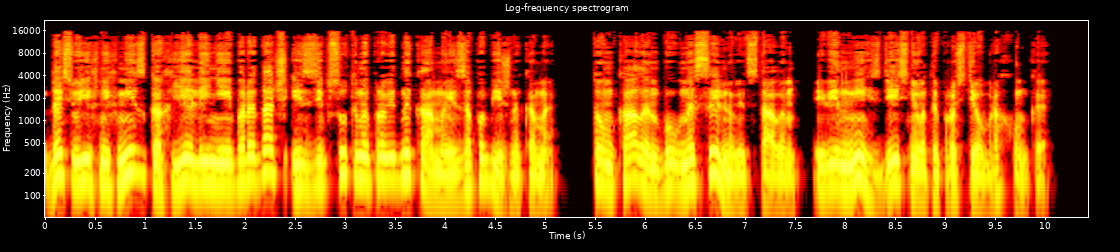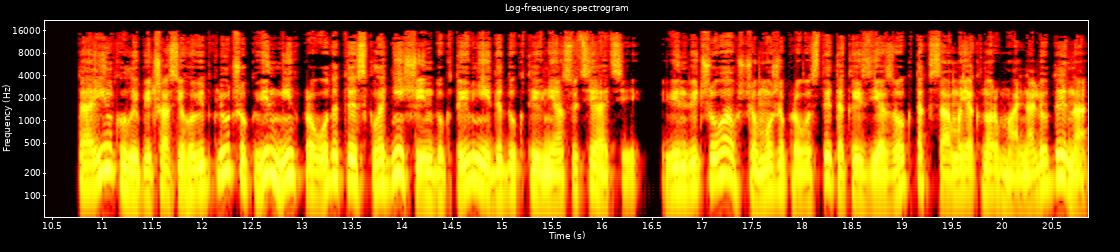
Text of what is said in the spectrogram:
Десь у їхніх мізках є лінії передач із зіпсутими провідниками і запобіжниками. Том Кален був не сильно відсталим, і він міг здійснювати прості обрахунки. Та інколи під час його відключок він міг проводити складніші індуктивні і дедуктивні асоціації. Він відчував, що може провести такий зв'язок так само, як нормальна людина,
